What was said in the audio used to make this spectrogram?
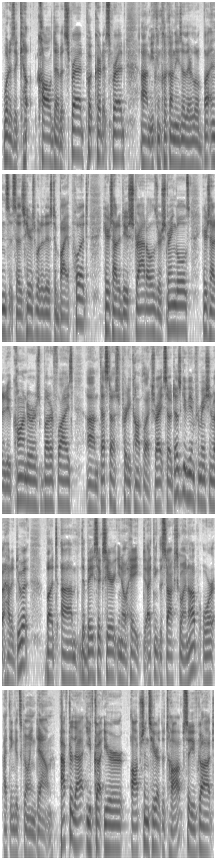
What is a call debit spread? Put credit spread? Um, you can click on these other little buttons. It says here's what it is to buy a put, here's how to do straddles or strangles, here's how to do condors, butterflies. Um, that stuff's pretty complex, right? So it does give you information about how to do it, but um, the basics here, you know, hey, I think the stock's going up or I think it's going down. After that, you've got your options here at the top. So you've got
